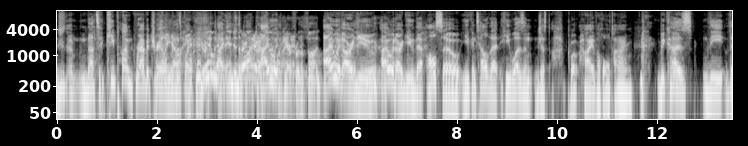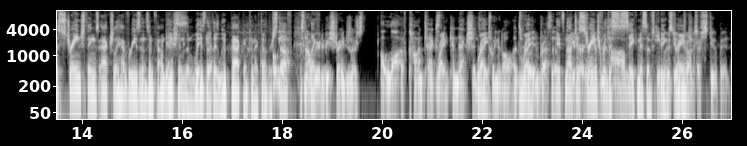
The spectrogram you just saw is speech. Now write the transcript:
just um, not to keep on rabbit trailing at this point. You're the one I- ending the podcast. I all would- here for the fun. I would argue, I would argue that also you can tell that he wasn't just quote high the whole time, because the the strange things actually have reasons and foundations Yes. and ways that Yes. they loop back and connect to other Oh, stuff. It's not Like- weird to be strange. There's a lot of context Right. and connections Right. between it all. It's Right. really impressive. It's not You just heard it strange for from the Tom. sakeness of People being who do strange. drugs are stupid.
